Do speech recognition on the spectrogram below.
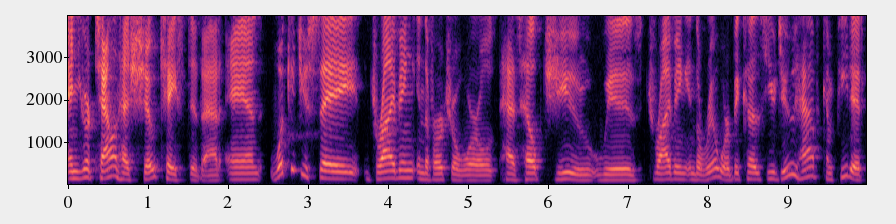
and your talent has showcased that. And what could you say driving in the virtual world has helped you with driving in the real world? Because you do have competed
